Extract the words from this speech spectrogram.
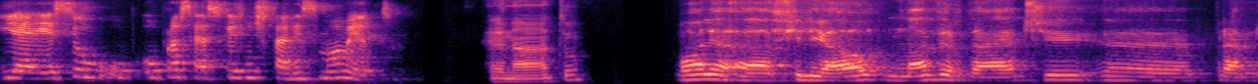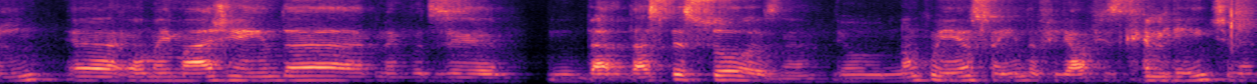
E é esse o, o processo que a gente está nesse momento. Renato? Olha, a filial, na verdade, é, para mim, é, é, uma imagem ainda, como é que eu vou dizer, da, das pessoas, né? Eu não conheço ainda a filial fisicamente, né?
